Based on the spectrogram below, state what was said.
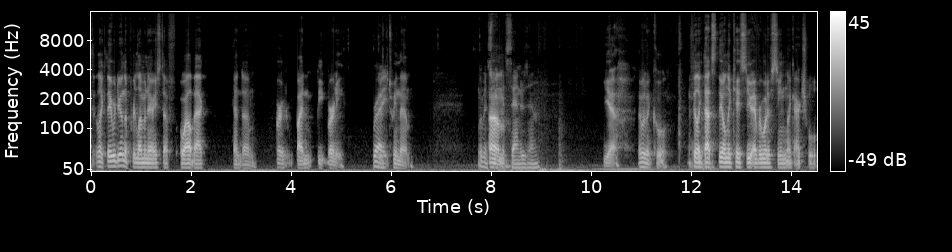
th- like they were doing the preliminary stuff a while back and um or Biden beat Bernie Right. between them Would have been sweet Um, to get Sanders in. Yeah, that would have been cool. I feel like that's the only case you ever would have seen like actual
